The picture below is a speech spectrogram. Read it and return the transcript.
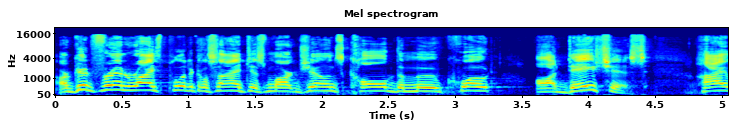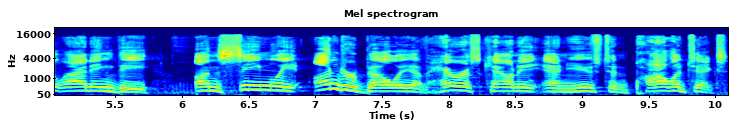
Our good friend, Rice political scientist Mark Jones, called the move, quote, audacious, highlighting the unseemly underbelly of Harris County and Houston politics.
